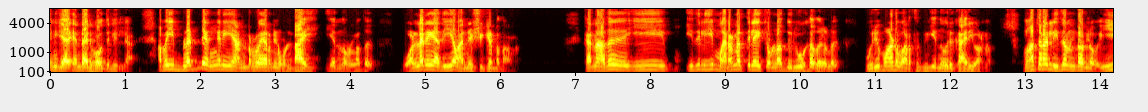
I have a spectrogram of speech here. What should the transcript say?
എനിക്ക് എന്റെ അനുഭവത്തിലില്ല. അപ്പോൾ ഈ ബ്ലഡ് എങ്ങനെ ഈ അണ്ടർവെയറിൽ ഉണ്ടായി എന്നുള്ളത് വളരെയധികം അന്വേഷിക്കേണ്ടതാണ്. കാരണം അത് ഈ ഇതിൽ ഈ മരണത്തിലേക്കുള്ള ദുരൂഹതകൾ ഒരുപാട് വർദ്ധിപ്പിക്കുന്ന ഒരു കാര്യമാണ്. മാത്രമല്ല ഇതുണ്ടല്ലോ ഈ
